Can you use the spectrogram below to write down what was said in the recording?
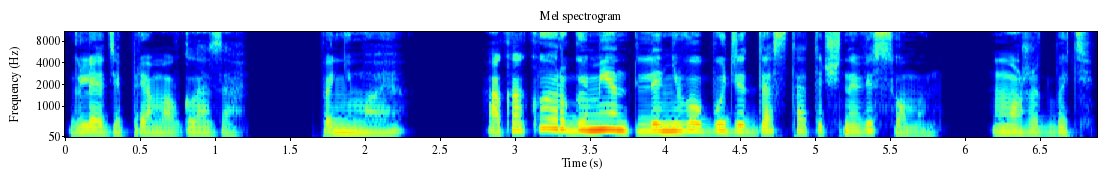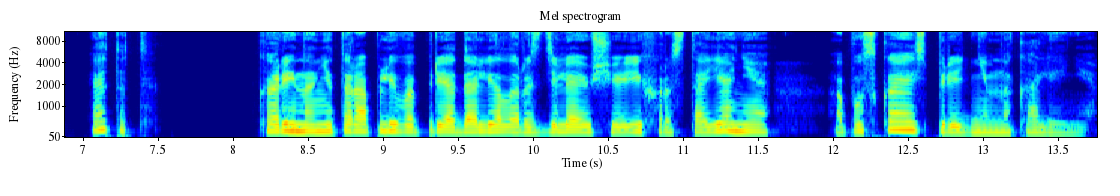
глядя прямо в глаза. «Понимаю. А какой аргумент для него будет достаточно весомым? Может быть, этот?» Карина неторопливо преодолела разделяющее их расстояние, опускаясь перед ним на колени.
